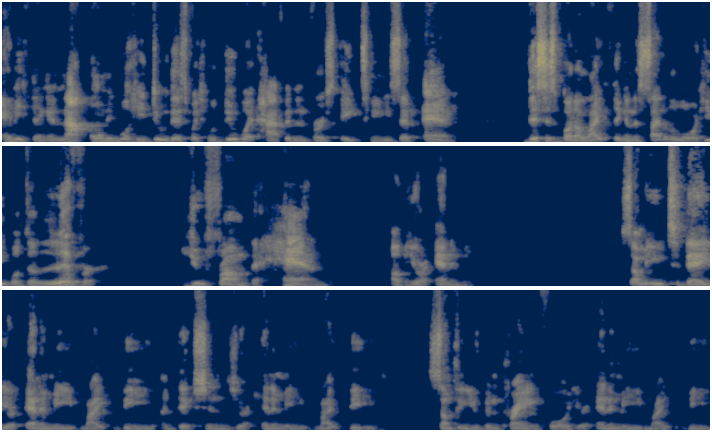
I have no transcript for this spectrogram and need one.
anything. And not only will he do this, but he'll do what happened in verse 18. He said, And this is but a light thing in the sight of the Lord. He will deliver you from the hand of your enemy. Some of you today, your enemy might be addictions, your enemy might be something you've been praying for, your enemy might be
